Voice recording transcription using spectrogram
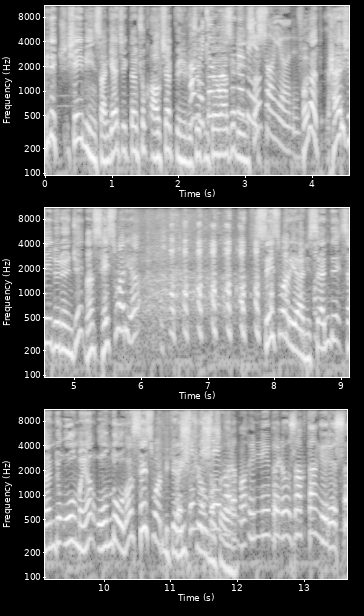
Bir de şey bir insan gerçekten çok alçak gönüllü, Tabii çok mütevazi bir insan. insan yani. Fakat her şeyden önce lan ses var ya. ses var yani. Sende sende olmayan, onda olan ses var bir kere Bu hiçbir Şimdi şey şey olmasa var yani. ama ünlüyü böyle uzaktan görüyorsun.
